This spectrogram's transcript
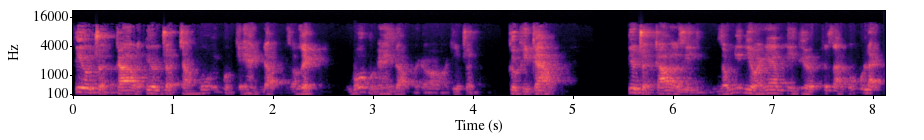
Tiêu chuẩn cao là tiêu chuẩn trong mỗi một cái hành động giao dịch. Mỗi một cái hành động phải đòi tiêu chuẩn cực kỳ cao. Tiêu chuẩn cao là gì? Giống như nhiều anh em thì thường đơn giản có một lệnh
